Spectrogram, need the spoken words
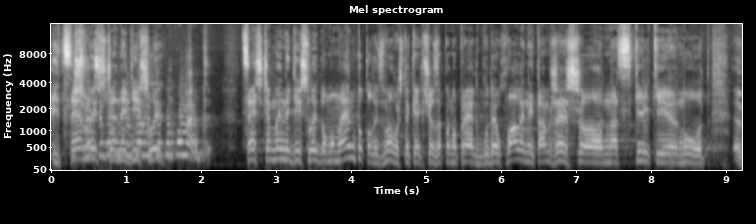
І це Швидше ми ще не дійшли. документи. Це ще ми не дійшли до моменту, коли знову ж таки, якщо законопроект буде ухвалений, там же ж е, наскільки ну от. е,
